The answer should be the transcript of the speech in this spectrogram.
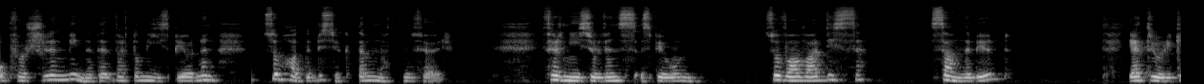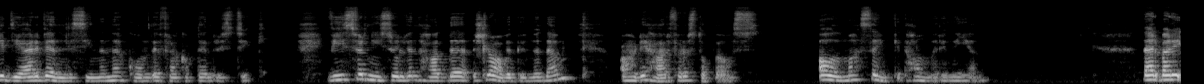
oppførselen minnet Edvard om isbjørnen som hadde besøkt dem natten før. Fernisulvens spion. Så hva var disse? Sanne bud? Jeg tror ikke de er vennligsinnede, kom det fra kaptein Rustvik. Hvis Fernisulven hadde slavebundet dem, er de her for å stoppe oss. Alma senket hammeren igjen. Det er bare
